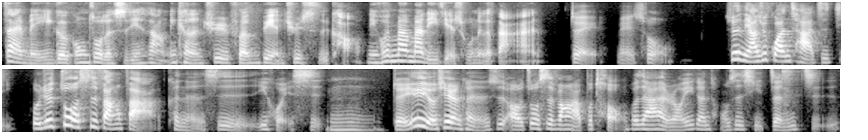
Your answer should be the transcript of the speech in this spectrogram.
在每一个工作的时间上，你可能去分辨、去思考，你会慢慢理解出那个答案。对，没错，就是你要去观察自己。我觉得做事方法可能是一回事，嗯对，因为有些人可能是哦做事方法不同，或者他很容易跟同事起争执。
